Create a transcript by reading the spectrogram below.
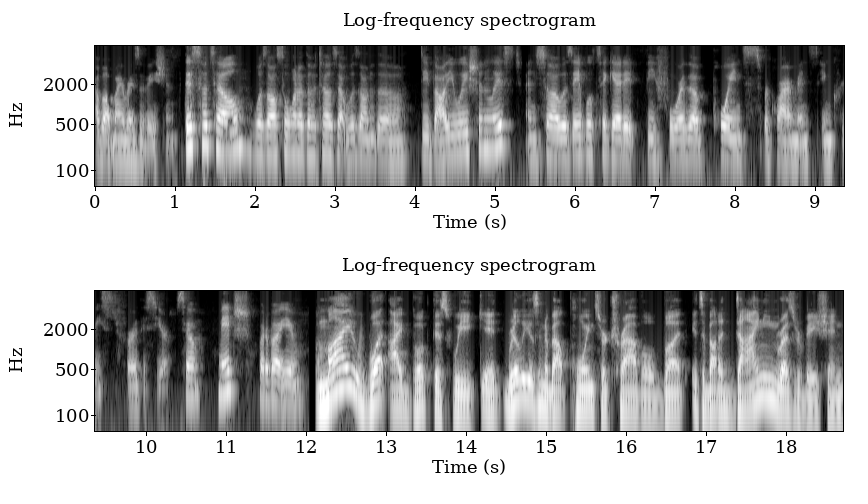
about my reservation. This hotel was also one of the hotels that was on the devaluation list. And so I was able to get it before the points requirements increased for this year. So Mitch, what about you? My what I booked this week, it really isn't about points or travel, but it's about a dining reservation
